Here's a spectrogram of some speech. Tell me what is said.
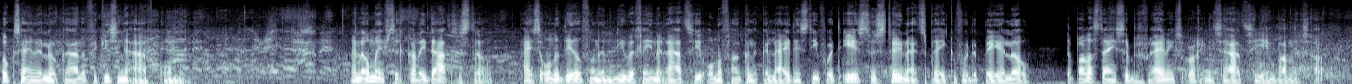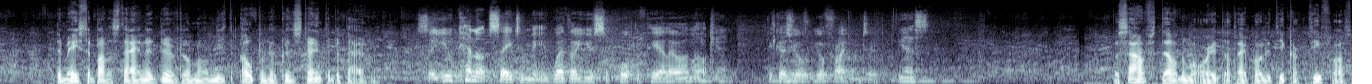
Ook zijn er lokale verkiezingen aangekondigd. Mijn oom heeft zich kandidaat gesteld. Hij is onderdeel van een nieuwe generatie onafhankelijke leiders die voor het eerst hun steun uitspreken voor de PLO, de Palestijnse bevrijdingsorganisatie in ballingschap. De meeste Palestijnen durfden nog niet openlijk hun steun te betuigen. So you cannot say to me whether you support the PLO or not, because you're, you're frightened to. Yes. Bassam vertelde me ooit dat hij politiek actief was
